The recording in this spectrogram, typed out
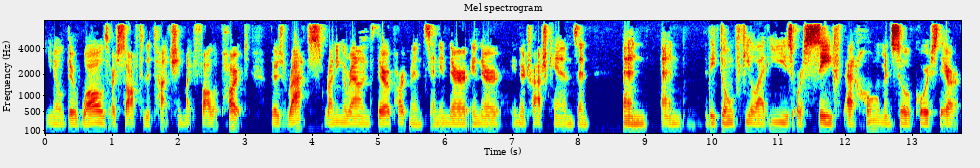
you know, their walls are soft to the touch and might fall apart. There's rats running around their apartments and in their in their in their trash cans and and and they don't feel at ease or safe at home and so of course they are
